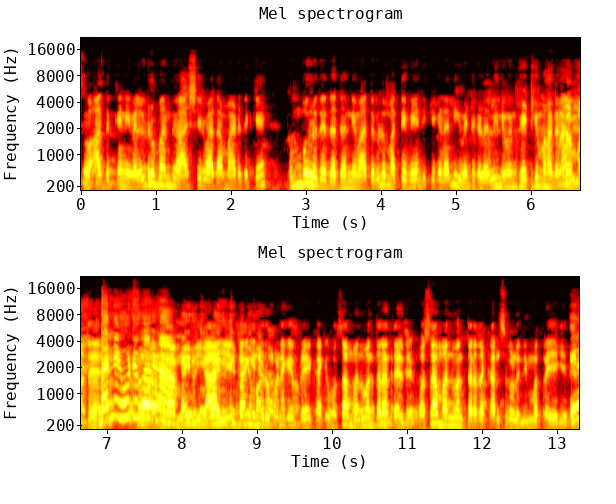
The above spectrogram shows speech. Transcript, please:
ಸೊ ಅದಕ್ಕೆ ನೀವೆಲ್ಲರೂ ಬಂದು ಆಶೀರ್ವಾದ ಮಾಡೋದಕ್ಕೆ ತುಂಬು ಹೃದಯದ ಧನ್ಯವಾದಗಳು. ಮತ್ತೆ ವೇದಿಕೆಗಳಲ್ಲಿ ಇವೆಂಟ್ಗಳಲ್ಲಿ ನೀವು ಭೇಟಿ ಮಾಡೋಣ. ಮೇಡಮ್, ಅದೇ. ಬನ್ನಿ ಊಟಕ್ಕೆ ಹೋಗೋಣ ಮೇಡಮ್, ಈಗ ಏಕಾಂಗಿ ನಿರೂಪಣೆಗೆ ಬ್ರೇಕ್ ಹಾಕಿ ಹೊಸ ಮನ್ವಂತರ ಅಂತ ಹೇಳಿದ್ರೆ ಹೊಸ ಮನ್ವಂತರದ ಕನಸುಗಳು ನಿಮ್ಮ ಹತ್ರ ಹೇಗಿದೆ? ಏನ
